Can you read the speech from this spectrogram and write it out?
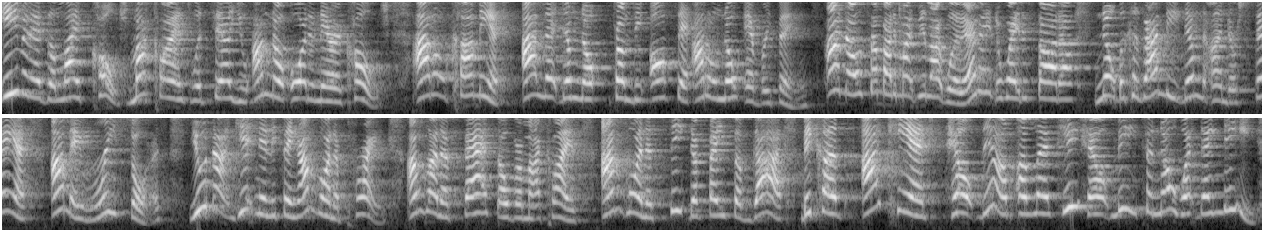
Even as a life coach, my clients would tell you, I'm no ordinary coach. I don't come in, I let them know from the offset, I don't know everything. I know somebody might be like, well, that ain't the way to start out. No, because I need them to understand I'm a resource. You're not getting anything. I'm going to pray. I'm going to fast over my clients. I'm going to seek the face of God because I can't help them unless He helped me to know what they need.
